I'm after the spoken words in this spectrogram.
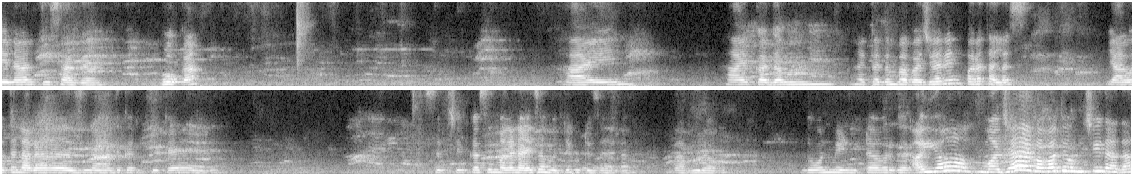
येणार ती सागर? हो का? हाय. हाय कदम. हाय कदम बाबाजी. अरे परत आलास? यावं तर लागणार नाद करते काय? सचिन कसं मला नाही जमत रे कुठे जायला. बाबूराव दोन मिनिटावर घर. अय्या मजा आहे बाबा तुमची दादा.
